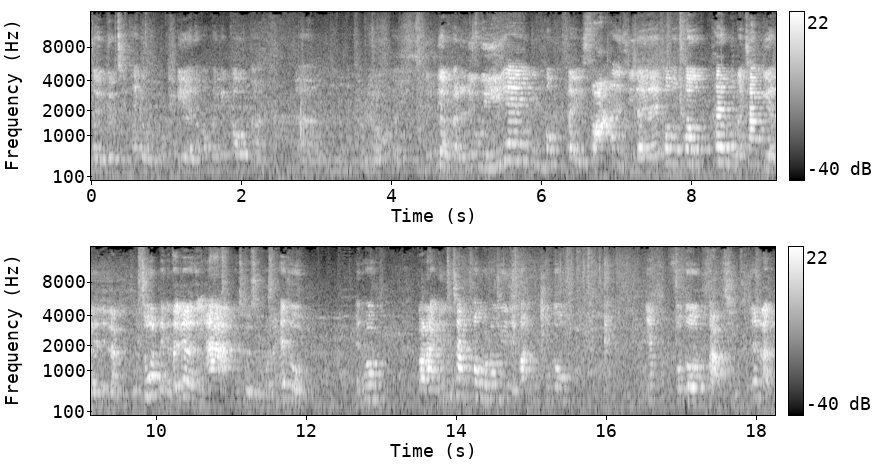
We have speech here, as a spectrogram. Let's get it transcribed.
tờ điều chỉnh thay đổi một cái bìa nó có mấy cái câu mà uh, những điều cần lưu ý ấy, không tẩy xóa hay gì đấy đấy không không thêm một cái trang bìa đấy để làm một chốt để người ta biết là gì? À cái sổ của nó hết rồi. Thế thôi. Còn lại những trang không có thông tin thì bạn không photo nhé. Photo vào chỉ thứ nhất là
